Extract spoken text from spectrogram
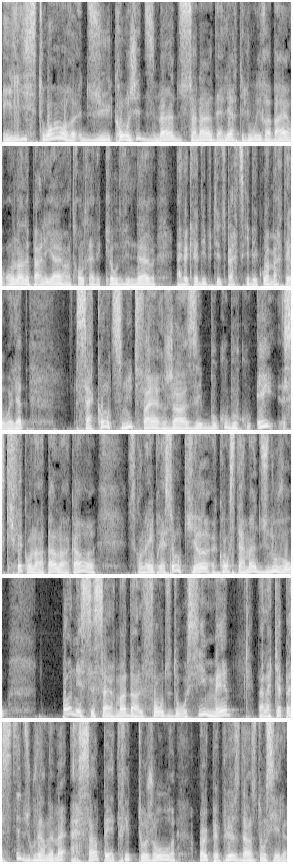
Et l'histoire du congédiement du sonneur d'alerte Louis Robert, on en a parlé hier, entre autres, avec Claude Villeneuve, avec le député du Parti québécois, Martin Ouellette ça continue de faire jaser beaucoup, beaucoup. Et ce qui fait qu'on en parle encore, c'est qu'on a l'impression qu'il y a constamment du nouveau. Pas nécessairement dans le fond du dossier, mais dans la capacité du gouvernement à s'empêtrer toujours un peu plus dans ce dossier-là.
